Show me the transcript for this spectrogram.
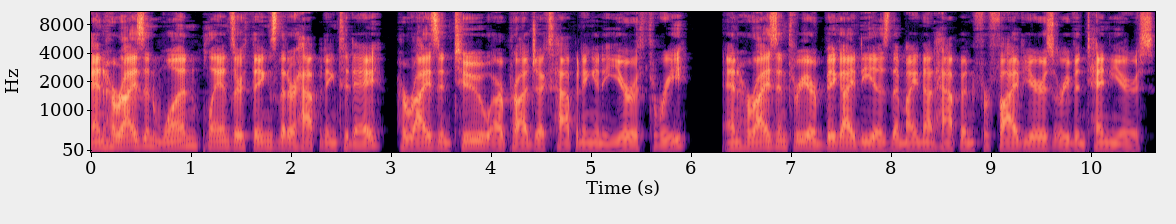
And Horizon 1 plans are things that are happening today. Horizon 2 are projects happening in a year or 3. And Horizon 3 are big ideas that might not happen for 5 years or even 10 years.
